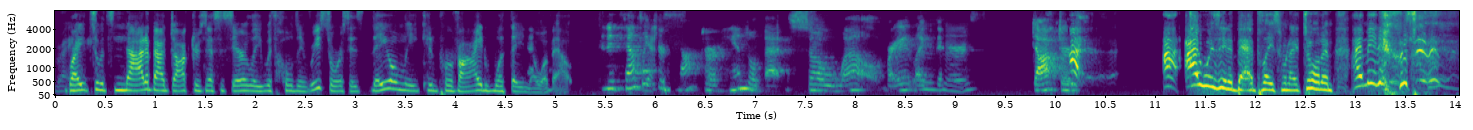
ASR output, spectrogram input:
Right. right. So it's not about doctors necessarily withholding resources. They only can provide what they know about. And it sounds like yes. your doctor handled that so well, right? Like mm-hmm. there's doctors. I, I, I was in a bad place when I told him. I mean, it was.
